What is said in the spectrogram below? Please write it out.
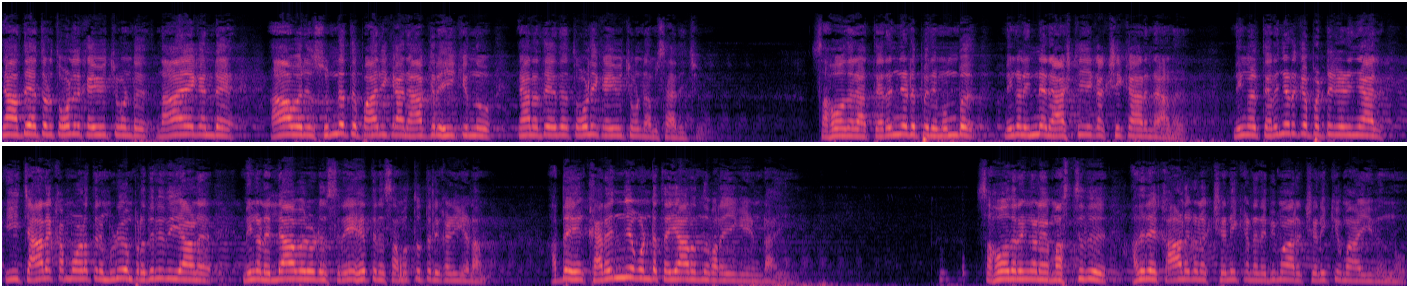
ഞാൻ അദ്ദേഹത്തോട് തോളിൽ കൈവച്ചുകൊണ്ട് നായകന്റെ ആ ഒരു സുന്നത്ത് പാലിക്കാൻ ആഗ്രഹിക്കുന്നു. ഞാൻ അദ്ദേഹത്തെ തോളിൽ കൈവച്ചുകൊണ്ട് സംസാരിച്ചു. സഹോദര തെരഞ്ഞെടുപ്പിന് മുമ്പ് നിങ്ങൾ ഇന്ന രാഷ്ട്രീയ കക്ഷിക്കാരനാണ്. നിങ്ങൾ തെരഞ്ഞെടുക്കപ്പെട്ടു കഴിഞ്ഞാൽ ഈ ചാലക്കമ്പോളത്തിന് മുഴുവൻ പ്രതിനിധിയാണ് നിങ്ങൾ എല്ലാവരോടും സ്നേഹത്തിന് സമത്വത്തിന് കഴിയണം. അദ്ദേഹം കരഞ്ഞുകൊണ്ട് തയ്യാറെന്ന് പറയുകയുണ്ടായി. സഹോദരങ്ങളെ മസ്ജിദ് അതിലേക്ക് ആളുകളെ ക്ഷണിക്കണ നബിമാർ ക്ഷണിക്കുമായിരുന്നു.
